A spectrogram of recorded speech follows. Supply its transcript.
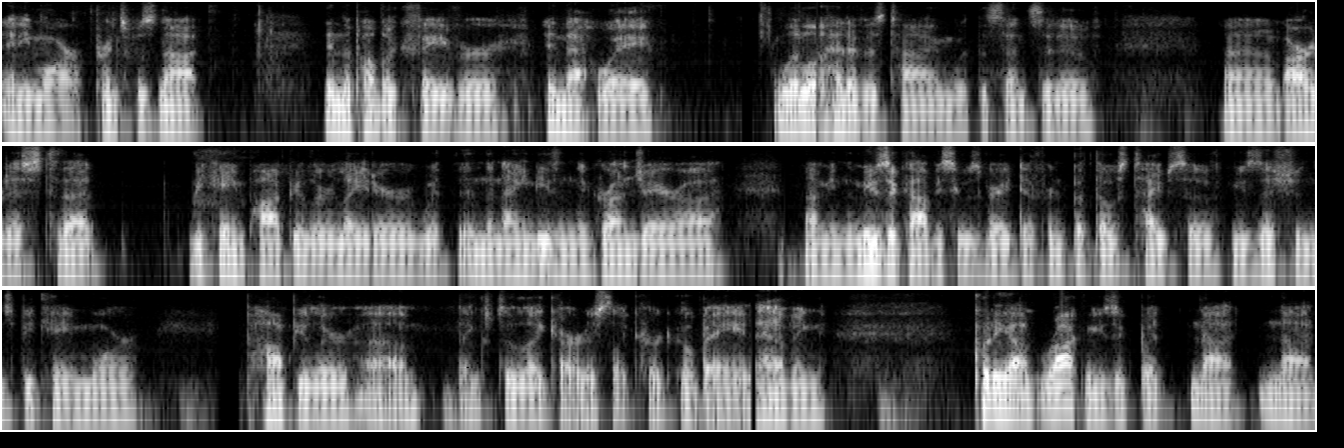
anymore prince was not in the public favor in that way a little ahead of his time with the sensitive um, artist that became popular later within the 90s and the grunge era i mean the music obviously was very different but those types of musicians became more popular um, thanks to like artists like Kurt Cobain having putting out rock music, but not not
